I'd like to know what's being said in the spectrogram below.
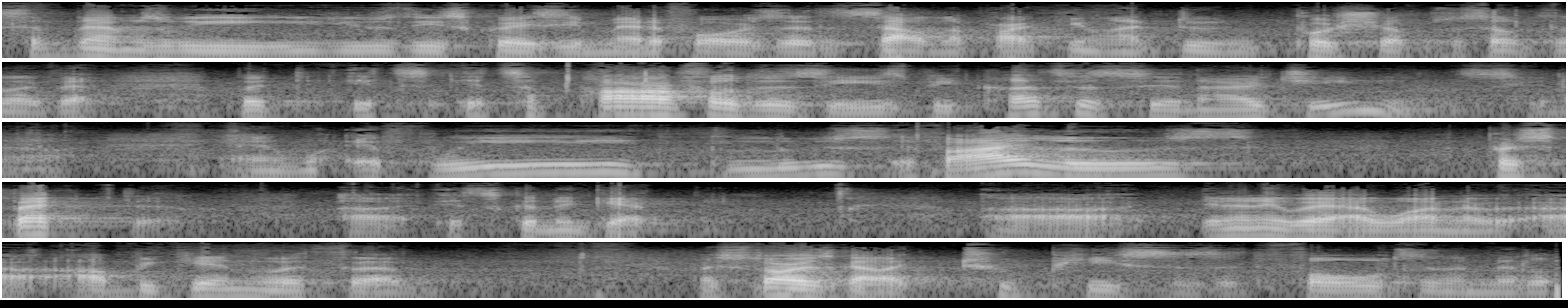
sometimes we use these crazy metaphors that it's out in the parking lot doing push-ups or something like that. But it's it's a powerful disease because it's in our genes, you know. And if we lose, if I lose perspective, uh, it's going to get me. Uh, in any way, I want to. Uh, I'll begin with. Um, my story's got like two pieces. It folds in the middle.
